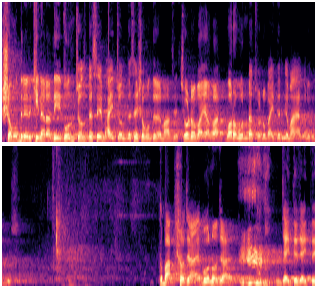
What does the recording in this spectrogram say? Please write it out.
সমুদ্রের কিনারা দিয়ে বোন চলতেছে, ভাই চলতেছে সমুদ্রের মাঝে। ছোট ভাই আবার, বড় বোনরা ছোট ভাইদেরকে মায়া করে খুব বেশি। তো বাক্স যায়, বোনও যায়। যাইতে যাইতে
